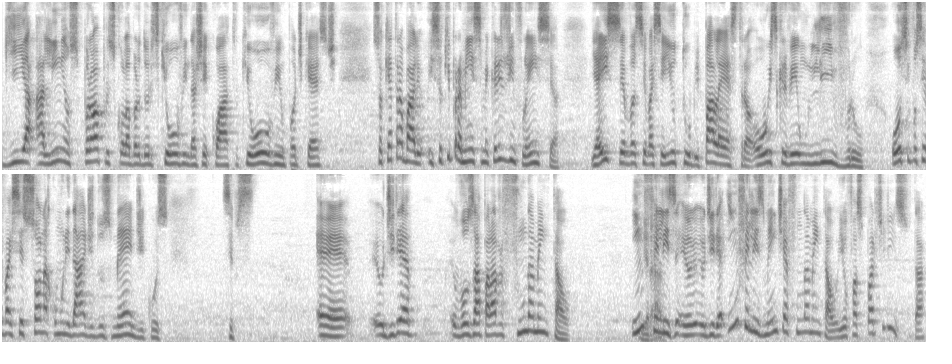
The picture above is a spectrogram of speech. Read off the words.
guia, alinha os próprios colaboradores que ouvem da G4, que ouvem o podcast. Isso aqui é trabalho. Isso aqui, para mim, esse mecanismo de influência. E aí, se você vai ser YouTube, palestra, ou escrever um livro, ou se você vai ser só na comunidade dos médicos, você, é, eu diria. Eu vou usar a palavra fundamental. Infeliz, eu, eu diria, infelizmente é fundamental. E eu faço parte disso, tá?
